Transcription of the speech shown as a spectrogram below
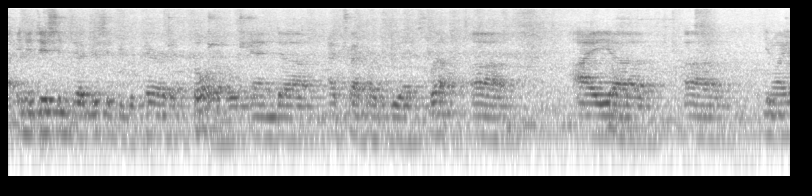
Uh, in addition, judges should be prepared and thorough, and uh, I've tried hard to do that as well. Uh, I, you know, I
